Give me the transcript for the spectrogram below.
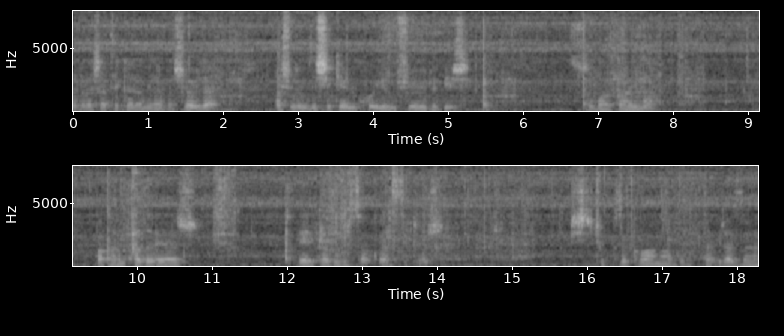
Arkadaşlar tekrar merhaba. Şöyle aşuremizin şekerini koyuyorum. Şöyle bir su bardağıyla. Bakalım tadı eğer eğer gaz olursa koyarız tekrar. Pişti çok güzel kıvam aldı. Hatta biraz daha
